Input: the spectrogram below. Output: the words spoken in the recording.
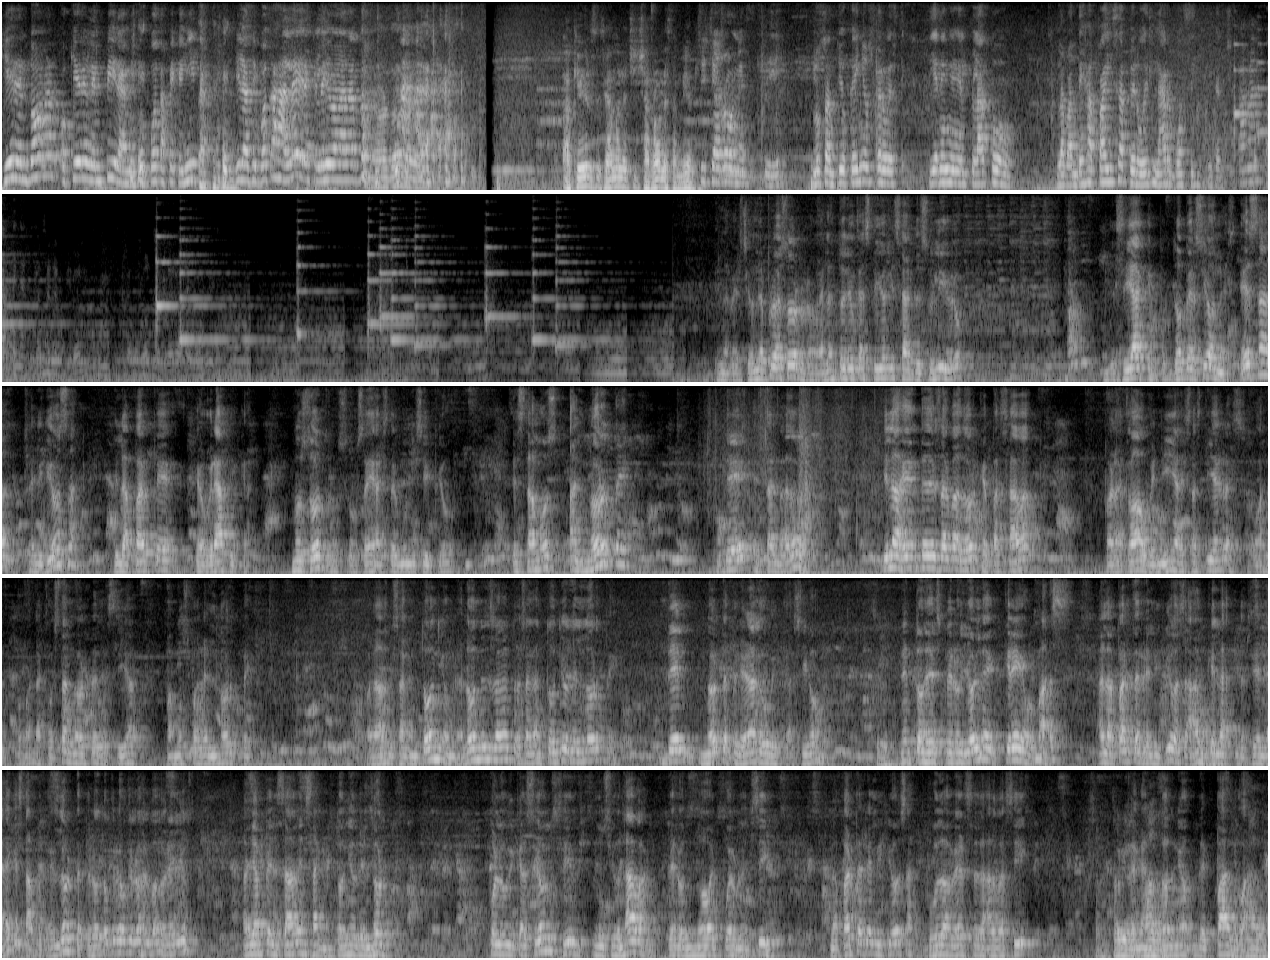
¿Quieren dólar o quieren lempira? Mis cipotas pequeñitas. Y las cipotas alegres que les iban a dar dólar. Aquí se llaman los chicharrones también. Chicharrones. Sí. Los antioqueños, pero es que tienen en el plato la bandeja paisa, pero es largo así. Mira, el En la versión del profesor Rafael Antonio Castillo Lizardo, en su libro, decía que pues, dos versiones, esa religiosa y la parte geográfica. Nosotros, o sea, este municipio, estamos al norte de El Salvador. Y la gente de El Salvador que pasaba para acá o venía a esas tierras o, a la costa norte decía, vamos para el norte. ¿Para? San Antonio, hombre. ¿A dónde es San Antonio? San Antonio del norte. Del norte, pero era la ubicación. Entonces, pero yo le creo más a la parte religiosa, aunque la, la realidad es que estamos en el norte, pero no creo que los salvadoreños hayan pensado en San Antonio del Norte. Por la ubicación sí mencionaban, pero no el pueblo en sí. La parte religiosa pudo haberse dado así San Antonio de San Padua. Antonio de Padua. De Padua.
